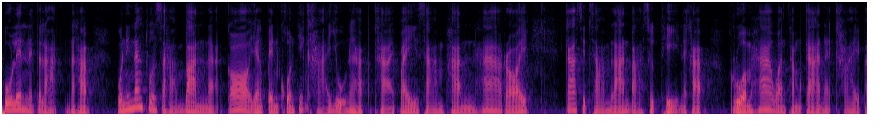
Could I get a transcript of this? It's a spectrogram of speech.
ผู้เล่นในตลาดนะครับ วันนี้นักทุนสถาบันน่ะก็ยังเป็นคนที่ขายอยู่นะครับ ขายไป 3,593 ล้านบาทสุทธินะครับ รวม 5 วันทำการน่ะขายไป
